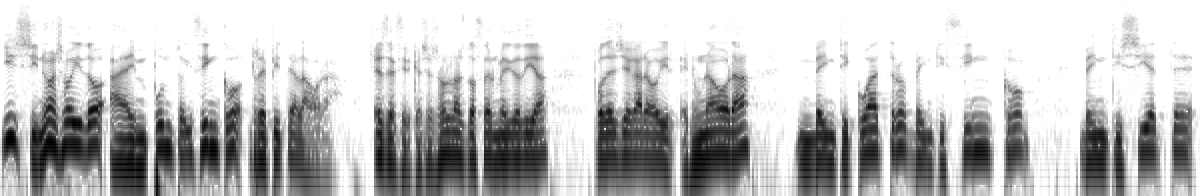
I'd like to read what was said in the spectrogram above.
Y si no has oído, a en punto y cinco repite a la hora. Es decir, que si son las 12 del mediodía, puedes llegar a oír en una hora 24, 25, 27,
